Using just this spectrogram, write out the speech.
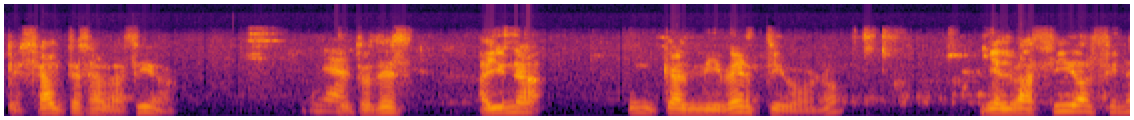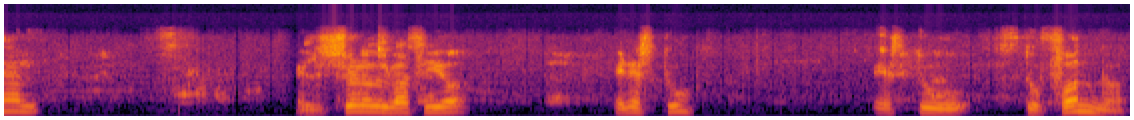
que saltes al vacío. Entonces hay una, un calmivértigo, ¿no? Y el vacío al final, el suelo del vacío, eres tú. Es tu, tu fondo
